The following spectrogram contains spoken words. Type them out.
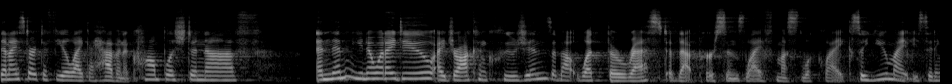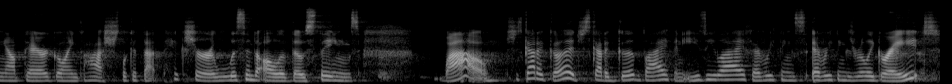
Then I start to feel like I haven't accomplished enough. And then you know what I do? I draw conclusions about what the rest of that person's life must look like. So you might be sitting out there going, Gosh, look at that picture, listen to all of those things wow, she's got it good. She's got a good life, an easy life. Everything's everything's really great.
